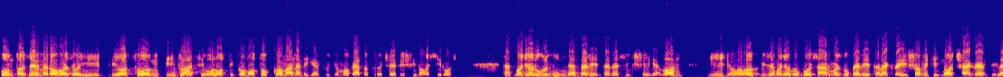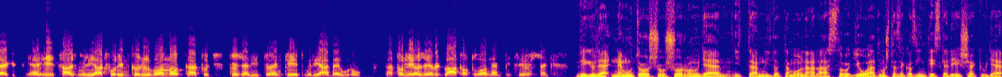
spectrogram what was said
pont azért, mert a hazai piacon infláció alatti kamatokkal már nem igen tudja magát a költségvetés finanszírozni. Tehát magyarul minden bevételre szüksége van, így a üzemanyagokból származó bevételekre is, amik így nagyságrendileg 700 milliárd forint körül vannak, tehát hogy közelítően 2 milliárd euró. Tehát ami azért láthatóan nem pici összeg. Végül, de nem utolsó sorban, ugye itt említettem Molnár László, hogy jó, hát most ezek az intézkedések ugye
